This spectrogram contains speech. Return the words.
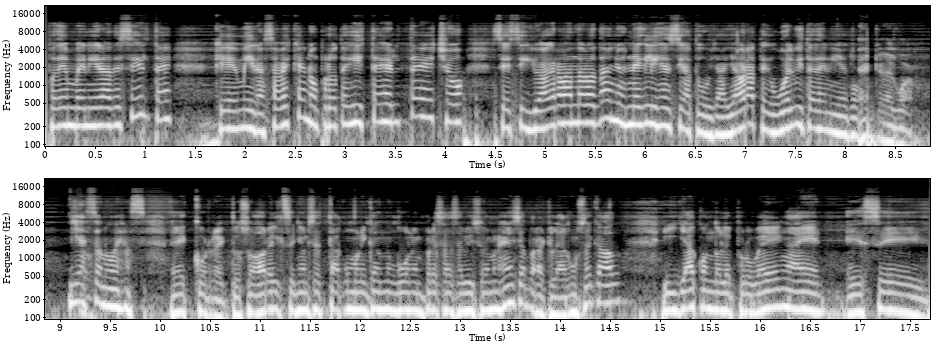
pueden venir a decirte que, mira, sabes que no protegiste el techo, se siguió agravando los daños, es negligencia tuya y ahora te vuelvo y te deniego. Es que da igual. Y eso no es así. Es correcto. ahora el señor se está comunicando con una empresa de servicio de emergencia para que le haga un secado y ya cuando le proveen a él ese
